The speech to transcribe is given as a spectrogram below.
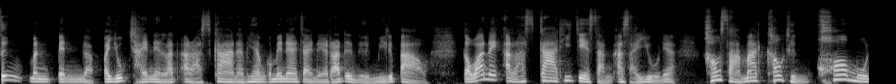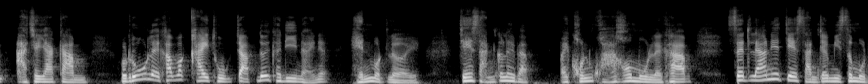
ซึ่งมันเป็นแบบประยุกต์ใช้ในรัฐ阿拉สกานะพี่แฮมก็ไม่แน่ใจในรัฐอื่นๆมีหรือเปล่า แต่ว่าใน阿拉สกาที่เจสันอาศัยอยู่เนี่ยเขาสามารถเข้าถึงข้อมูลอาชญากรรม รู้เลยครับว่าใครถูกจับด้วยคดีไหนเนี่ยเห็นหมดเลย เจสันก็เลยแบบ ไปค้นคว้าข้อมูลเลยครับ เสร็จแล้วเนี่ยเจสันจะมีสมุด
